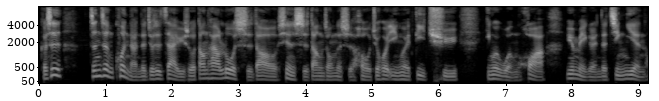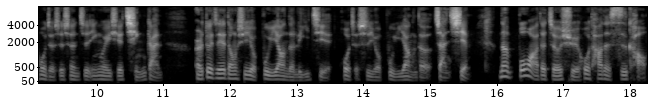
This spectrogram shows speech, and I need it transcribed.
可是真正困难的就是在于说，当它要落实到现实当中的时候，就会因为地区、因为文化、因为每个人的经验，或者是甚至因为一些情感，而对这些东西有不一样的理解，或者是有不一样的展现。那波娃的哲学或他的思考，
